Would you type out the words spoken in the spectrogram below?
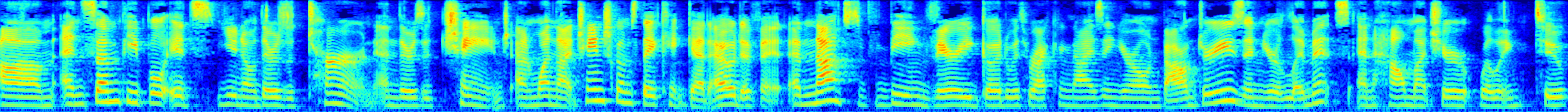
Um, and some people, it's, you know, there's a turn and there's a change. And when that change comes, they can get out of it. And that's being very good with recognizing your own boundaries and your limits and how much you're willing to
